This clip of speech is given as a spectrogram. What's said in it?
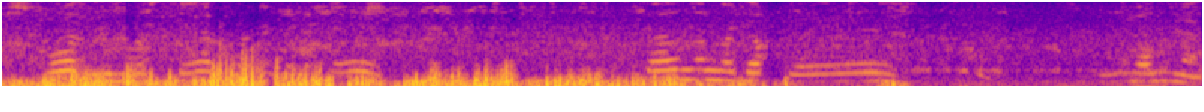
Yung master. Sana malaki. Ano ba naman?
